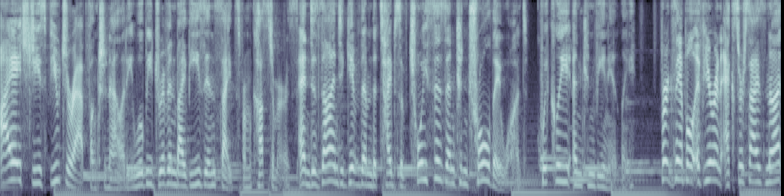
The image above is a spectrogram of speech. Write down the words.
IHG's future app functionality will be driven by these insights from customers and designed to give them the types of choices and control they want quickly and conveniently. For example, if you're an exercise nut,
